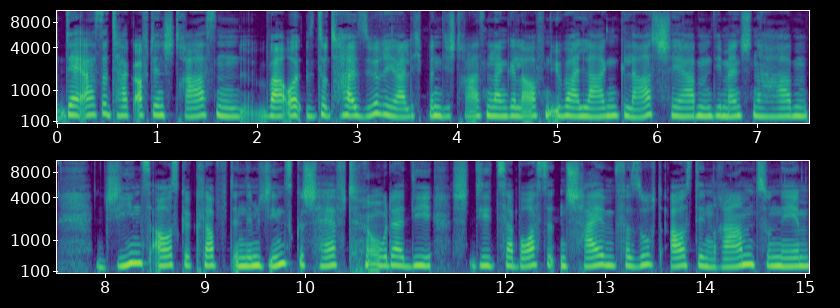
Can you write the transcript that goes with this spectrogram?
der erste Tag auf den Straßen war total surreal. Ich bin die Straßen lang gelaufen, überall lagen Glasscherben, die Menschen haben Jeans ausgeklopft in dem Jeansgeschäft oder die, die zerborsteten Scheiben versucht aus den Rahmen zu nehmen.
